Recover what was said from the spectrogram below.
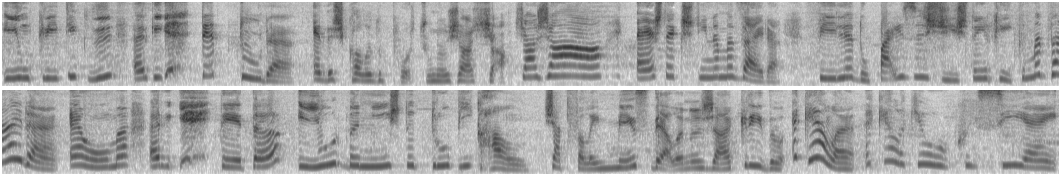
e um crítico de arquitetura. É da Escola do Porto, o meu. Já, já. Esta é Cristina Madeira, filha do paisagista Henrique Madeira. É uma arquiteta e urbanista tropical. Já te falei imenso dela, não já, querido? Aquela, aquela que eu conheci em,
